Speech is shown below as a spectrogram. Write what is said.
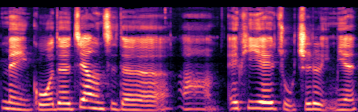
美国的这样子的啊、APA 组织里面，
